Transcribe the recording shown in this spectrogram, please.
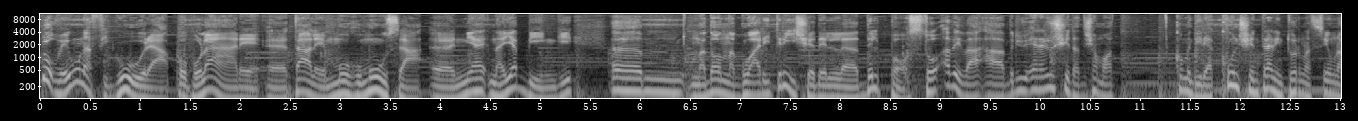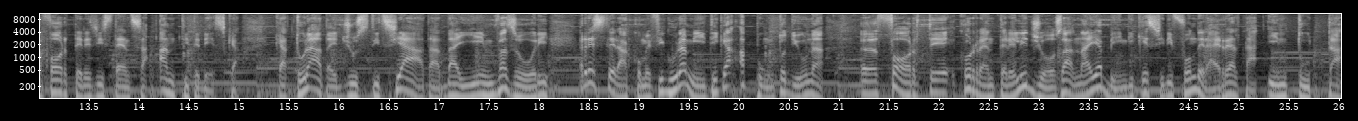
dove una figura popolare eh, tale Muhumusa eh, Nyabinghi ehm, una donna guaritrice del, del posto aveva, era riuscita diciamo a come dire, a concentrare intorno a sé una forte resistenza antitedesca. Catturata e giustiziata dagli invasori, resterà come figura mitica appunto di una eh, forte corrente religiosa Nayabinghi che si diffonderà in realtà in tutta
